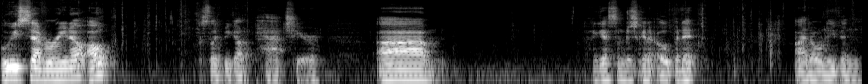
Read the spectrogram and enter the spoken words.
Luis Severino. Oh, looks like we got a patch here. Um, I guess I'm just gonna open it. I don't even.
